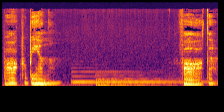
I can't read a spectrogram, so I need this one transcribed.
bak på benen. Vader.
